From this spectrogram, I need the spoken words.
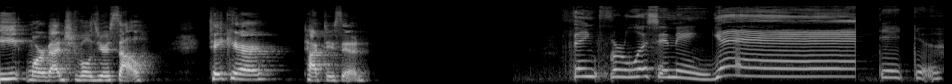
eat more vegetables yourself. Take care. Talk to you soon. Thanks for listening. Yay! Thank you.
